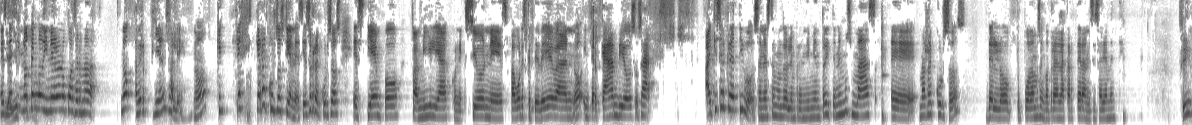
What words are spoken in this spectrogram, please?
Es que si no tengo dinero no puedo hacer nada. No, a ver, piénsale, ¿no? ¿Qué, qué, recursos tienes? Y esos recursos es tiempo, familia, conexiones, favores que te deban, ¿no? Intercambios, o sea, hay que ser creativos en este mundo del emprendimiento y tenemos más, eh, más recursos de lo que podamos encontrar en la cartera necesariamente. Sí,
